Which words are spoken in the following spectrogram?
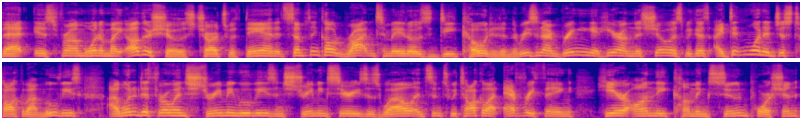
that is from one of my other shows, Charts with Dan. It's something called Rotten Tomatoes Decoded. And the reason I'm bringing it here on this show is because I didn't want to just talk about movies. I wanted to throw in streaming movies and streaming series as well. And since we talk about everything here on the coming soon portion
